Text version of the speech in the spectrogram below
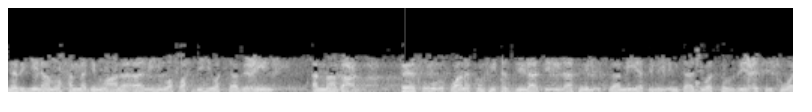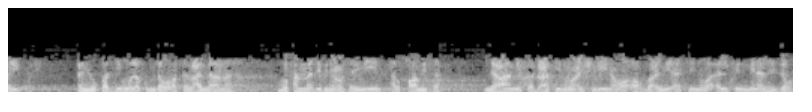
نبينا محمد وعلى آله وصحبه والتابعين. أما بعد فيسر إخوانكم في تسجيلات إيلاف الإسلامية للإنتاج والتوزيع في الكويت أن يقدموا لكم دورة العلامة محمد بن عثيمين الخامسة لعام سبعة وعشرين وأربعمائة وألف من الهجرة.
